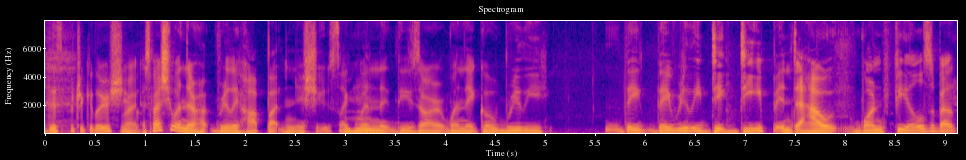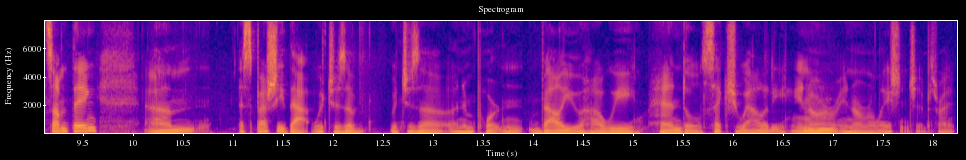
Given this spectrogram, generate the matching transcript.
Issue. This particular issue. Right, especially when they're really hot button issues, like when they, these are when they go really, they they really dig deep into how one feels about something, um, especially that, which is a which is a an important value how we handle sexuality in our in our relationships, right?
